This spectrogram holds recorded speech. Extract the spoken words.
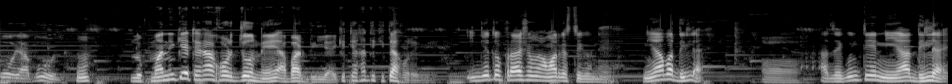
ও আবুল হুম? লুকমানিকে টাকা খরচ নে আবার দিলে কি টাকা দিয়ে কিতা করবে? ইঙ্গে তো প্রায় সময় আমার কাছ থেকে নিয়ে নিয়ে আবার দিলাই ও। আর যেগুন থেকে নিয়া দিলাই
